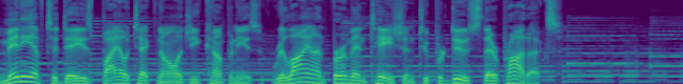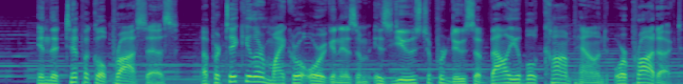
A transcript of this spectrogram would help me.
Many of today's biotechnology companies rely on fermentation to produce their products. In the typical process, a particular microorganism is used to produce a valuable compound or product.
